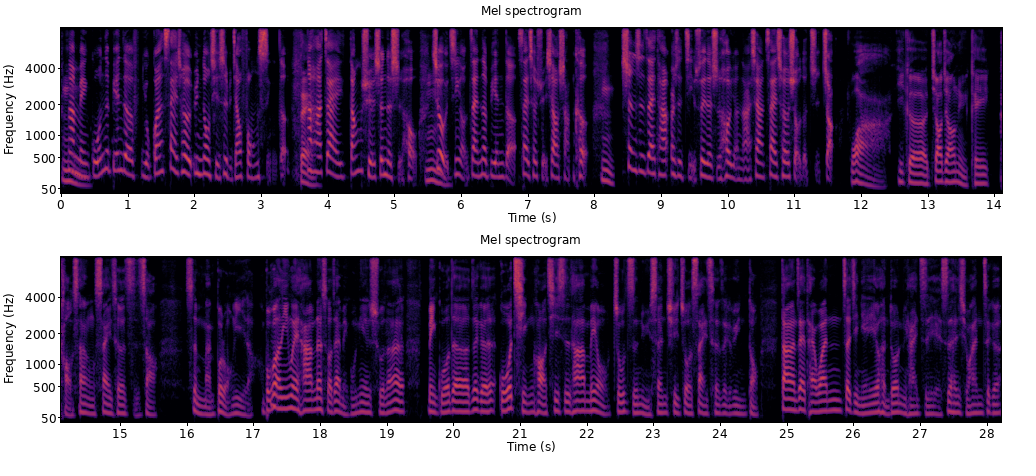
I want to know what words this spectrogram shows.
嗯、那美国那边的有关赛车的运动其实是比较风行的。对。那他在当学生的时候就已经有在那边的赛车学校上课，嗯，甚至在他二十几岁的时候有拿下赛车手的执照。哇，一个娇娇女可以考上赛车执照。是蛮不容易的，不过因为她那时候在美国念书，那美国的这个国情哈，其实她没有阻止女生去做赛车这个运动。当然，在台湾这几年也有很多女孩子也是很喜欢这个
